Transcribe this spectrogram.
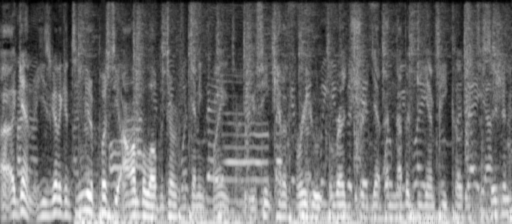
again, he's going to continue to push the envelope in terms of getting playing time. We've seen Kenneth Faried, who registered yet another DNP coach's decision.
